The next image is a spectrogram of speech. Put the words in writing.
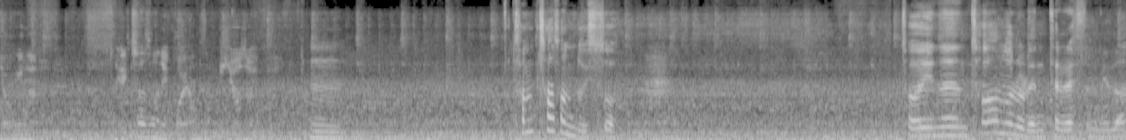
여기는 1차선이 거의 항상 비어져 있네. 음. 3차선도 있어. 저희는 처음으로 렌트를 했습니다.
